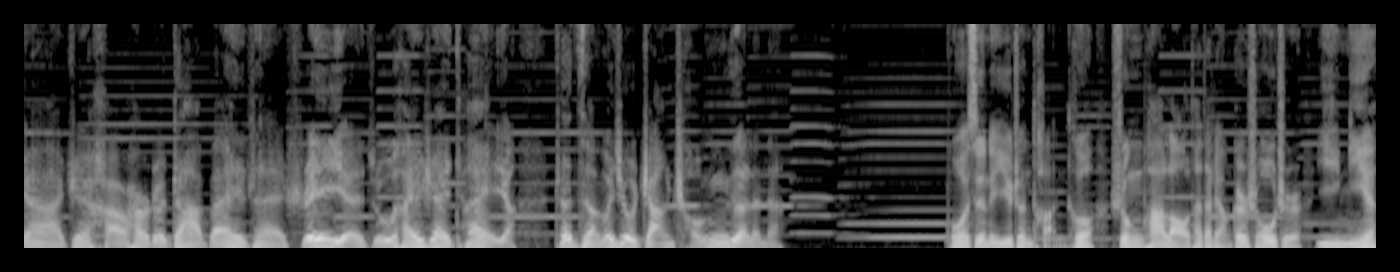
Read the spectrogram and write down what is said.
呀，这好好的大白菜，水也足，还晒太阳，它怎么就长虫子了呢？我心里一阵忐忑，生怕老太太两根手指一捏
